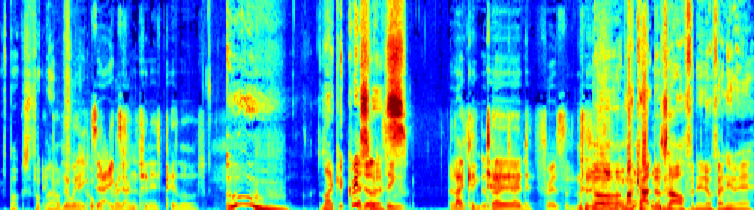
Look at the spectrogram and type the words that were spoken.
Xbox. Fuck that. Probably wake up with presents exactly. in his pillows. Ooh, like at Christmas. I don't think. I don't Like a think that that kind of present. Oh, my cat does that often enough anyway.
